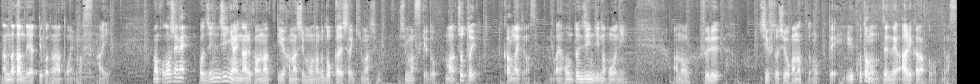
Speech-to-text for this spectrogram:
なんだかんだやってよかったなと思います。はい。まあ、今年ね、こう人事にはになるかもなっていう話もなんかどっかでした気がしますけど、まあ、ちょっと考えてます。まあ、本当に人事の方にあの振るシフトしようかなと思っていることも全然ありかなと思ってます。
